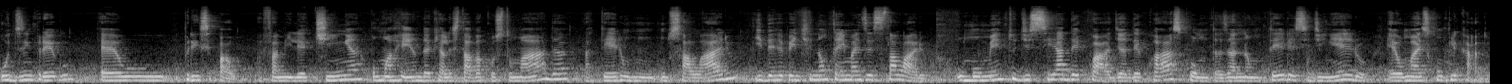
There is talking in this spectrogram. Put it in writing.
o desemprego é o principal. A família tinha uma renda que ela estava acostumada a ter um, um, salário e de repente não tem mais esse salário. O momento de se adequar, de adequar as contas a não ter esse dinheiro é o mais complicado.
